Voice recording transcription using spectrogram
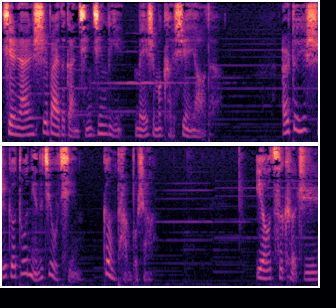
显然，失败的感情经历没什么可炫耀的，而对于时隔多年的旧情，更谈不上。由此可知，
